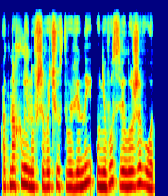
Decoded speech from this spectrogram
От нахлынувшего чувства вины у него свело живот.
